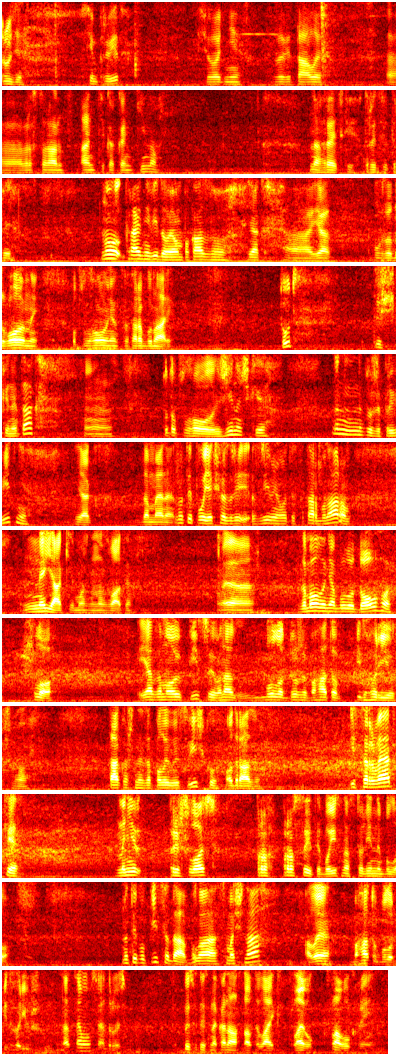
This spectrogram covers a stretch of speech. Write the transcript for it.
Друзі, всім привіт! Сьогодні завітали е, в ресторан Антіка Кантіна на Грецькій 33. Ну, крайнє відео я вам показував, як е, я був задоволений обслуговуванням татарабунарі. Тут трішечки не так. Тут обслуговували жіночки, ну, не дуже привітні, як до мене. Ну, типу, якщо зрівнювати з татарбунаром, неякі можна назвати. Е, замовлення було довго, йшло. Я замовив піцу, і вона було дуже багато підгорівшого. Також не запалили свічку одразу. І серветки мені прийшлось просити, бо їх на столі не було. Ну, типу, піца, да, була смачна, але багато було підгорівшого. На цьому все, друзі. Підписуйтесь на канал, ставте лайк. Слава, слава Україні!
